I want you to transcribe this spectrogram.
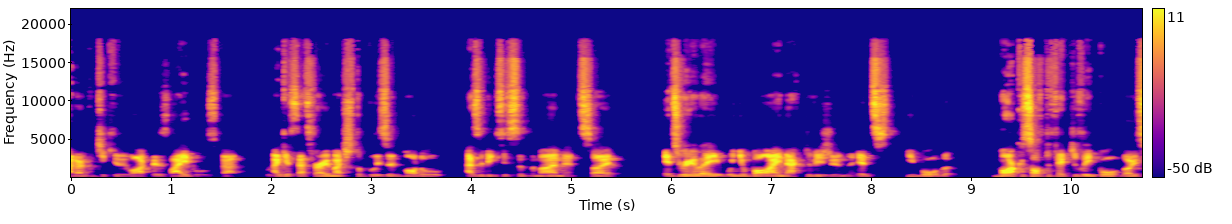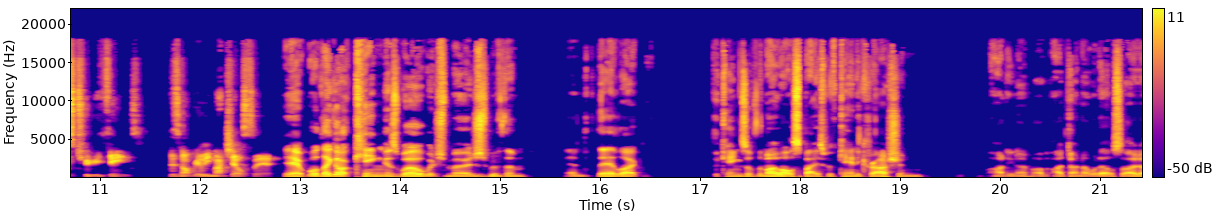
I don't particularly like those labels, but I guess that's very much the Blizzard model as it exists at the moment. So it's really when you're buying Activision, it's you bought the Microsoft effectively bought those two things. There's not really much else there. Yeah, well, they got King as well, which merged mm-hmm. with them, and they're like the kings of the mobile space with Candy Crush and I don't know. I, I don't know what else. I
